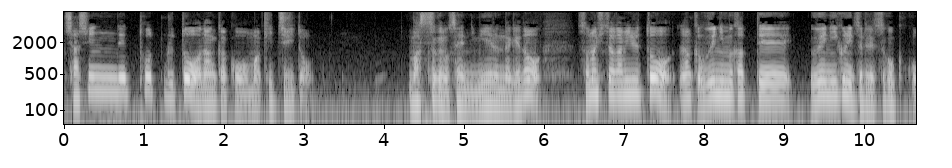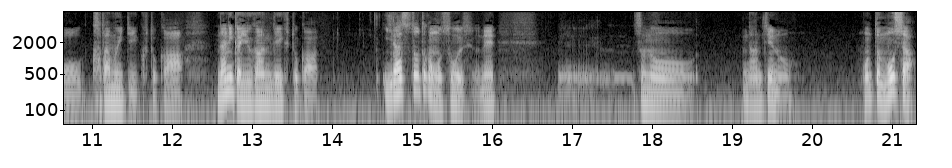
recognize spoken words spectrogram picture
写真で撮ると、なんかこう、まあ、きっちりと、まっすぐの線に見えるんだけど、その人が見ると、なんか上に向かって、上に行くにつれてすごくこう、傾いていくとか、何か歪んでいくとか、イラストとかもそうですよね。えーその、なんていうの？本当模写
